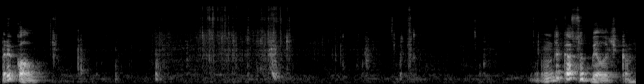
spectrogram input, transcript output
Прикол. Ну, така сопілочка.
